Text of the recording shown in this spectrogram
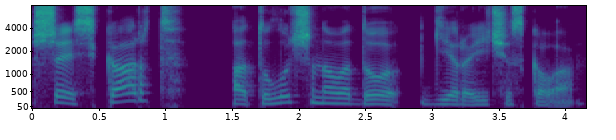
6 карт от улучшенного до героического.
